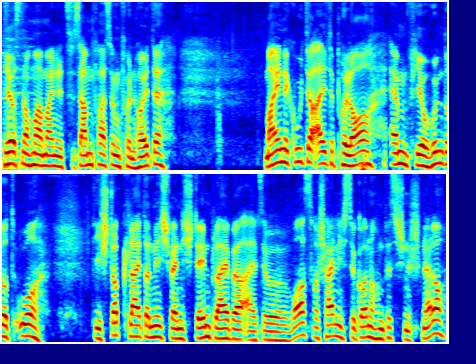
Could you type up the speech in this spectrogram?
Hier ist nochmal meine Zusammenfassung von heute. Meine gute alte Polar M400 Uhr, die stoppt leider nicht, wenn ich stehen bleibe. Also war es wahrscheinlich sogar noch ein bisschen schneller.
